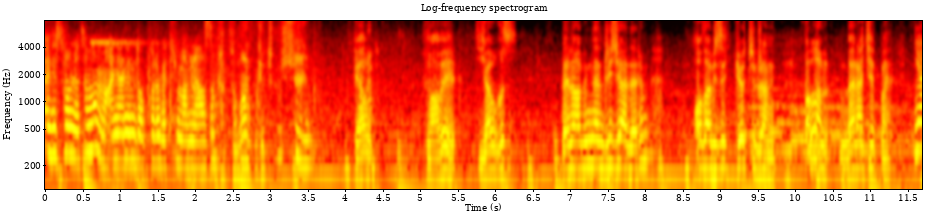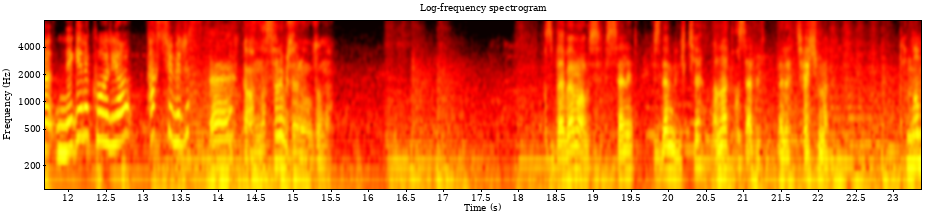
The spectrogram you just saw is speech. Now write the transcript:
Ali sonra tamam mı? Anneannemi doktora götürmem lazım. Tamam götürürsün. Ya Mavi, ya kız ben abimden rica ederim. O da bizi götürür hani. Vallahi merak etme. Ya ne gerek var ya? Taksi çeviririz. Ee? Ya anlatsana bize ne olduğunu. Kız bebeğim abisi. Biz seni bizden bildik ya. Anlat kız hadi. Öyle çekinme. Tamam.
